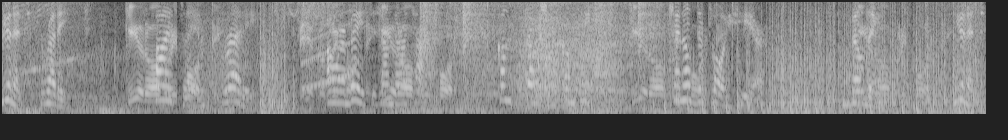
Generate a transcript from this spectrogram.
Unit ready. Gear Spy reporting. plane ready. Vehicle Our reporting. base is Gear under attack. Construction complete. Cannot deploy here. Building. Unit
